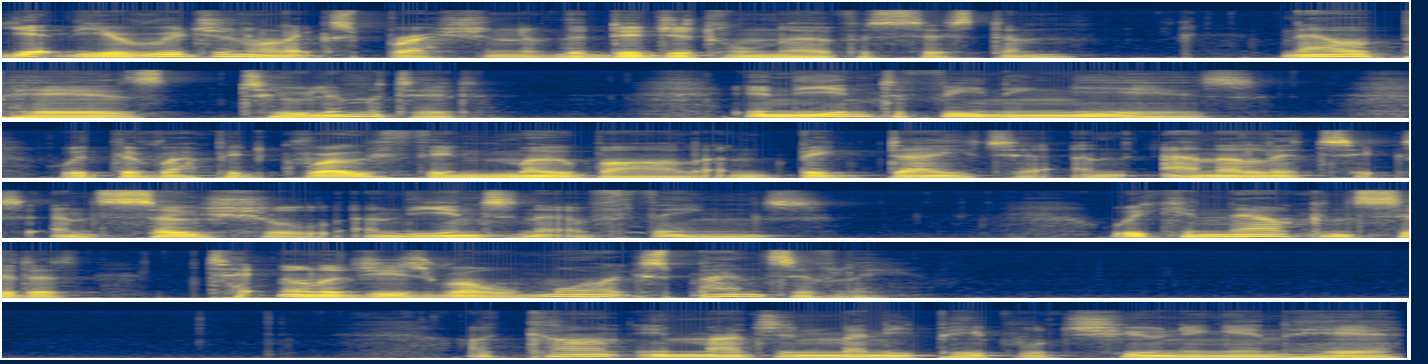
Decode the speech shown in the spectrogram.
yet the original expression of the digital nervous system now appears too limited. In the intervening years, with the rapid growth in mobile and big data and analytics and social and the Internet of Things, we can now consider technology's role more expansively. I can't imagine many people tuning in here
